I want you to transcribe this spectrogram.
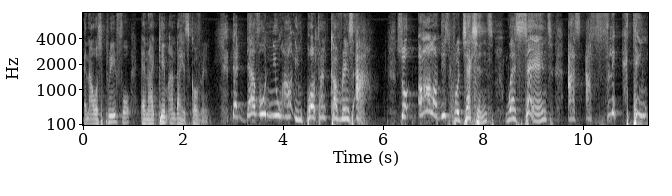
and I was prayed for, and I came under his covering. The devil knew how important coverings are. So all of these projections were sent as afflicting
